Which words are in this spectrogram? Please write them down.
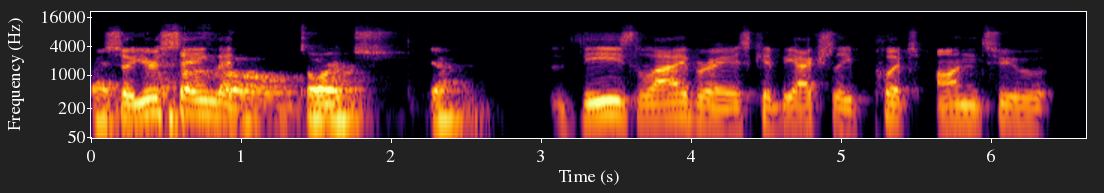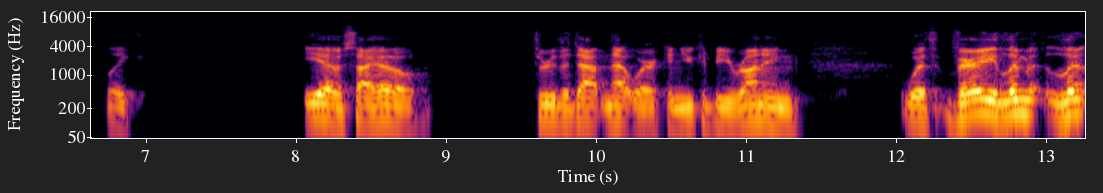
Right. So you're saying that Torch, yeah, these libraries could be actually put onto like EOSIO through the DApp network, and you could be running with very limit, li-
